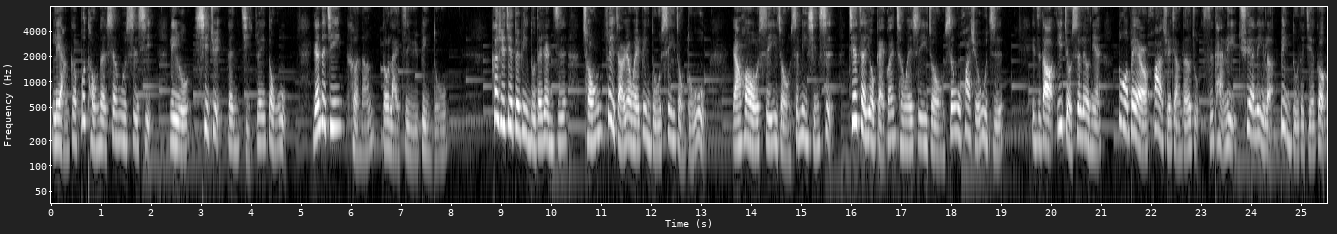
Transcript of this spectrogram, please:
两个不同的生物世系，例如细菌跟脊椎动物。人的基因可能都来自于病毒。科学界对病毒的认知，从最早认为病毒是一种毒物，然后是一种生命形式。接着又改观成为是一种生物化学物质，一直到一九四六年，诺贝尔化学奖得主斯坦利确立了病毒的结构，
